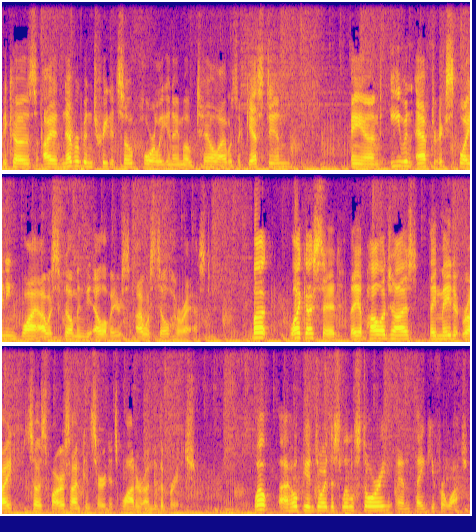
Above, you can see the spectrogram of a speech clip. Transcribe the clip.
because I had never been treated so poorly in a motel I was a guest in and even after explaining why I was filming the elevators, I was still harassed. But, like I said, they apologized, they made it right, so as far as I'm concerned, it's water under the bridge. Well, I hope you enjoyed this little story, and thank you for watching.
